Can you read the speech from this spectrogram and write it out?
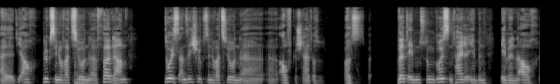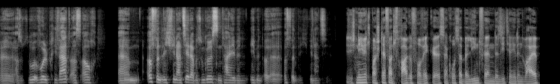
äh, die auch Glücksinnovation mhm. äh, fördern. So ist an sich Glücksinnovation äh, äh, aufgestellt. Also als wird eben zum größten Teil eben eben auch äh, also sowohl privat als auch ähm, öffentlich finanziert, aber zum größten Teil eben eben äh, öffentlich finanziert. Ich nehme jetzt mal Stefans Frage vorweg. Er ist ein großer Berlin-Fan, der sieht ja hier den Vibe.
